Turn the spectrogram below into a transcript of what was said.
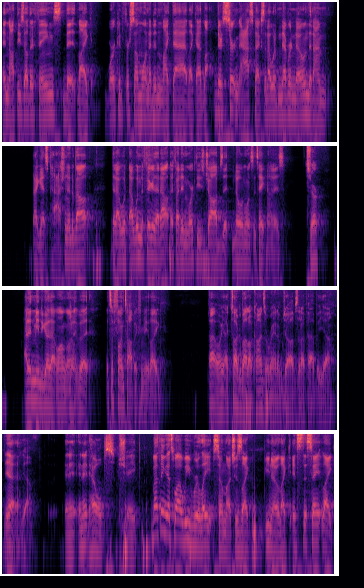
and not these other things that like working for someone, I didn't like that. Like I'd, there's certain aspects that I would have never known that I'm, I guess, passionate about that I would, I wouldn't have figured that out if I didn't work these jobs that no one wants to take nowadays. Sure. I didn't mean to go that long on it, but it's a fun topic for me. Like, Oh, I talk about all kinds of random jobs that I've had, but yeah, yeah, yeah, and it and it helps shape. But I think that's why we relate so much. Is like you know, like it's the same. Like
